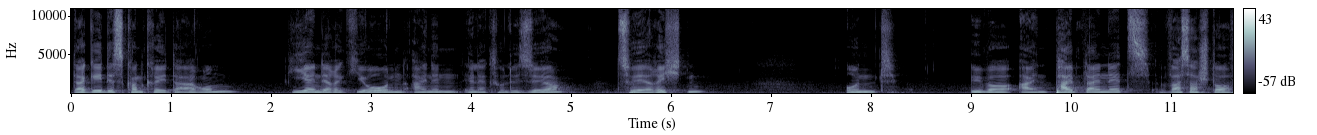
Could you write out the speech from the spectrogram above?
Da geht es konkret darum, hier in der Region einen Elektrolyseur zu errichten und über ein Pipeline-Netz Wasserstoff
